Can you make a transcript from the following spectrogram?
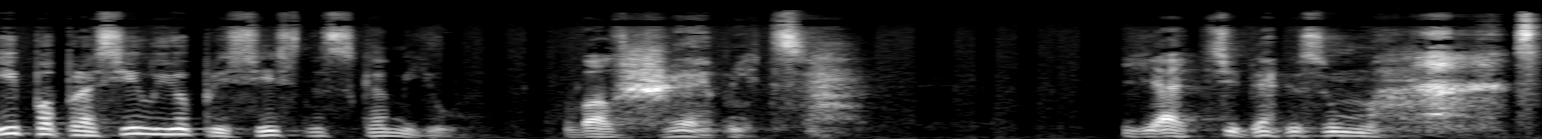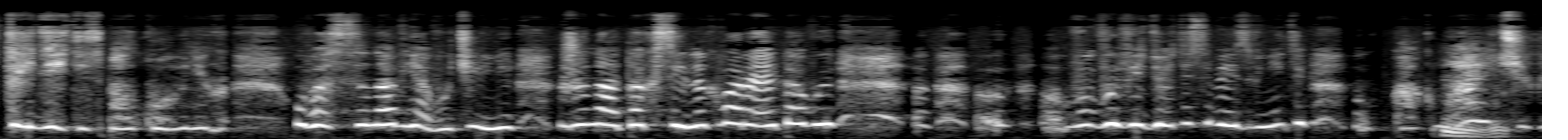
и попросил ее присесть на скамью. Волшебница, я от тебя без ума. Стыдитесь, полковник. У вас сыновья в учении. Жена так сильно хворает, а вы... Вы ведете себя, извините, как мальчик.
